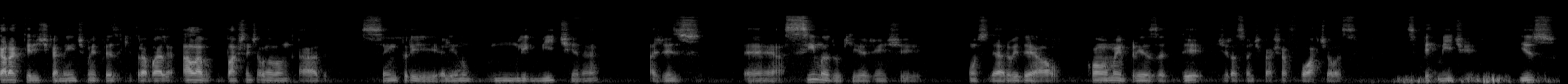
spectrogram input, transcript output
caracteristicamente uma empresa que trabalha bastante alavancada, sempre ali num limite, né? Às vezes é, acima do que a gente considera o ideal. Como uma empresa de geração de caixa forte, ela se, se permite isso,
